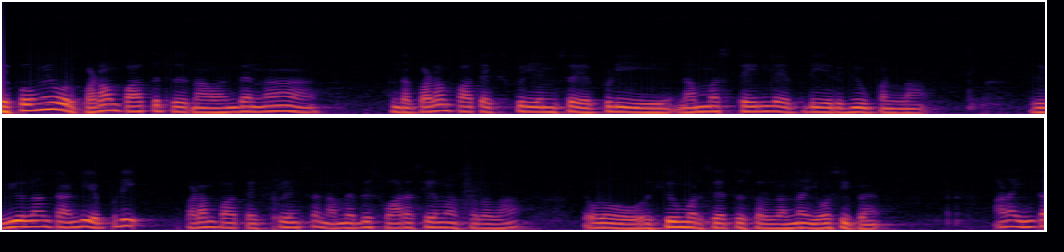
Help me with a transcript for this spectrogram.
எப்போவுமே ஒரு படம் பார்த்துட்டு நான் வந்தேன்னா அந்த படம் பார்த்த எக்ஸ்பீரியன்ஸை எப்படி நம்ம ஸ்டைலில் எப்படி ரிவ்யூ பண்ணலாம்? ரிவ்யூலாம் தாண்டி எப்படி படம் பார்த்த எக்ஸ்பீரியன்ஸை நம்ம எப்படி சுவாரஸ்யமாக சொல்லலாம்? எவ்வளோ ஒரு ஹியூமர் சேர்த்து சொல்லலாம்னு யோசிப்பேன். ஆனால் இந்த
